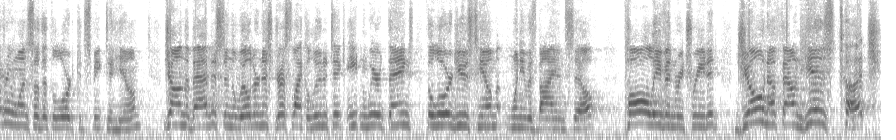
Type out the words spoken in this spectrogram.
everyone so that the Lord could speak to him. John the Baptist in the wilderness, dressed like a lunatic, eating weird things. The Lord used him when he was by himself. Paul even retreated. Jonah found his touch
